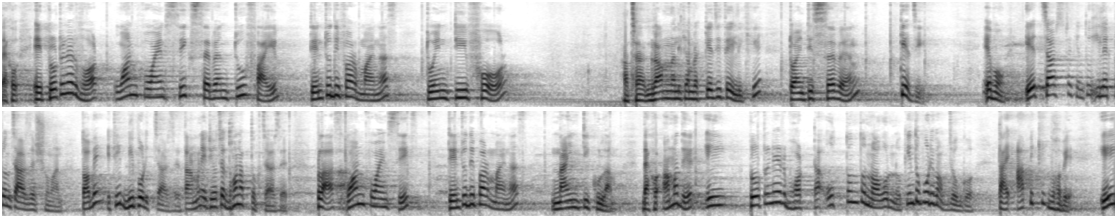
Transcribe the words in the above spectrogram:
দেখো, এই প্রোটিনের ভর one point six seven two five ten to the power minus twenty four আচ্ছা গ্রাম না লিখে আমরা কেজিতেই লিখি টোয়েন্টি সেভেন কেজি। এবং এর চার্জটা কিন্তু ইলেকট্রন চার্জের সমান, তবে এটি বিপরীত চার্জের, তার মানে এটি হচ্ছে ধনাত্মক চার্জের। Plus one point six, ten to the power minus ninety coulomb. দেখো, আমাদের এই প্রোটনের ভরটা অত্যন্ত নগণ্য, কিন্তু পরিমাপযোগ্য। তাই আপেক্ষিকভাবে এই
